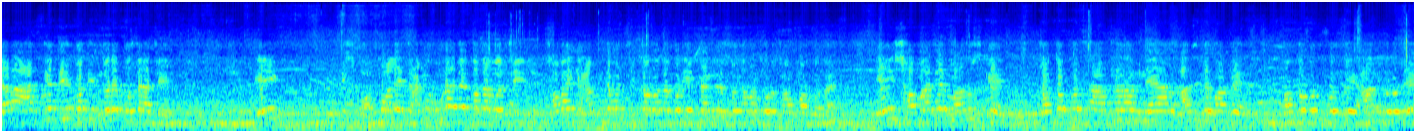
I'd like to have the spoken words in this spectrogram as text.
যারা আজকে দীর্ঘদিন ধরে বসে আছে। এই স্কুল কলেজ আমি উনাদের কথা বলছি। সবাইকে আমি যেমন শিক্ষকতা করি সঙ্গে আমার কোনো সম্পর্ক নাই। এই সমাজের মানুষকে যতক্ষণ না আপনারা ন্যায় আনতে পারবেন, ততক্ষণ এই আন্দোলনে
